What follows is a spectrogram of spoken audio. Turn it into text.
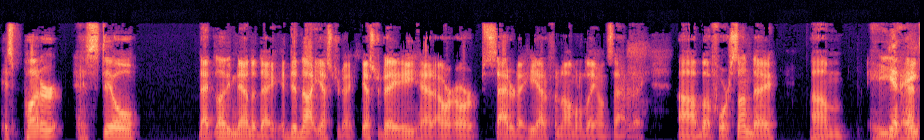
his putter is still that let him down today. It did not yesterday. Yesterday he had or, or Saturday. He had a phenomenal day on Saturday. Uh but for Sunday, um he, he had had 18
